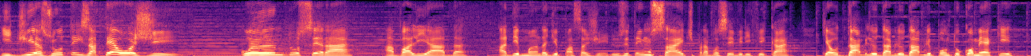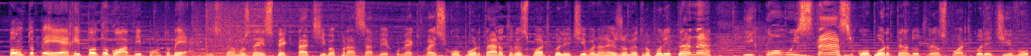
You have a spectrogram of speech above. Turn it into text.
e dias úteis até hoje, quando será avaliada a demanda de passageiros. E tem um site para você verificar que é o www.comec.pr.gov.br. Estamos na expectativa para saber como é que vai se comportar o transporte coletivo na região metropolitana e como está se comportando o transporte coletivo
